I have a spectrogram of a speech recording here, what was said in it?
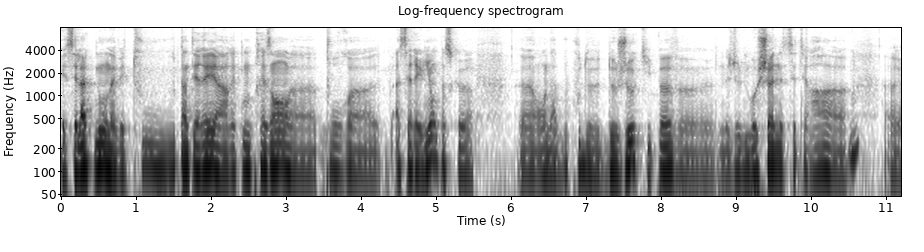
Et c'est là que nous, on avait tout intérêt à répondre présent euh, pour, euh, à ces réunions, parce que euh, on a beaucoup de, de jeux qui peuvent, euh, les jeux de motion, etc., euh,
